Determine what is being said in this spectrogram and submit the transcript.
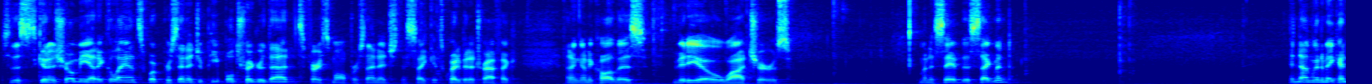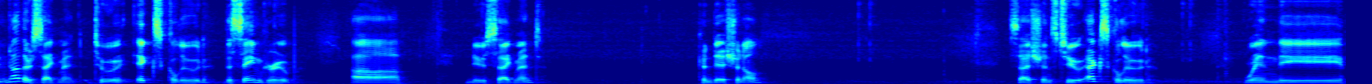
So this is going to show me at a glance what percentage of people triggered that. It's a very small percentage. The site gets quite a bit of traffic. And I'm going to call this video watchers. I'm going to save this segment. And now I'm going to make another segment to exclude the same group. Uh, new segment, conditional, sessions to exclude when the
